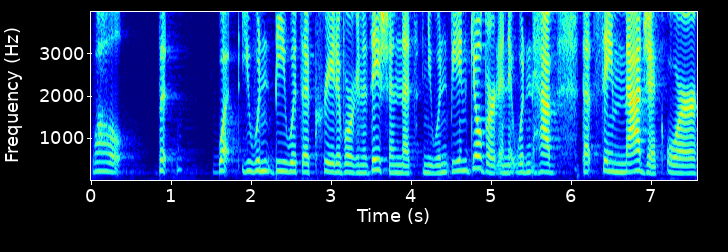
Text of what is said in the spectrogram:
well, but what you wouldn't be with a creative organization that's and you wouldn't be in Gilbert and it wouldn't have that same magic or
